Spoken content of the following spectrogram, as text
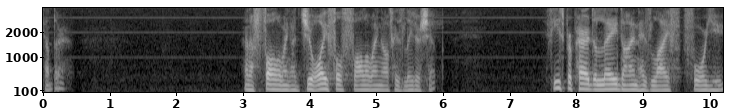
can't there? And a following, a joyful following of his leadership If he's prepared to lay down his life for you,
